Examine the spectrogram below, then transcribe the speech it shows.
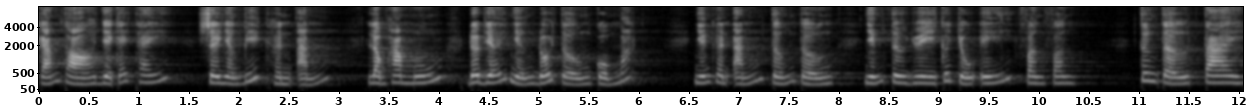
cảm thọ về cái thấy, sự nhận biết hình ảnh, lòng ham muốn đối với những đối tượng của mắt, những hình ảnh tưởng tượng, những tư duy có chủ ý, vân vân. Tương tự tai,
